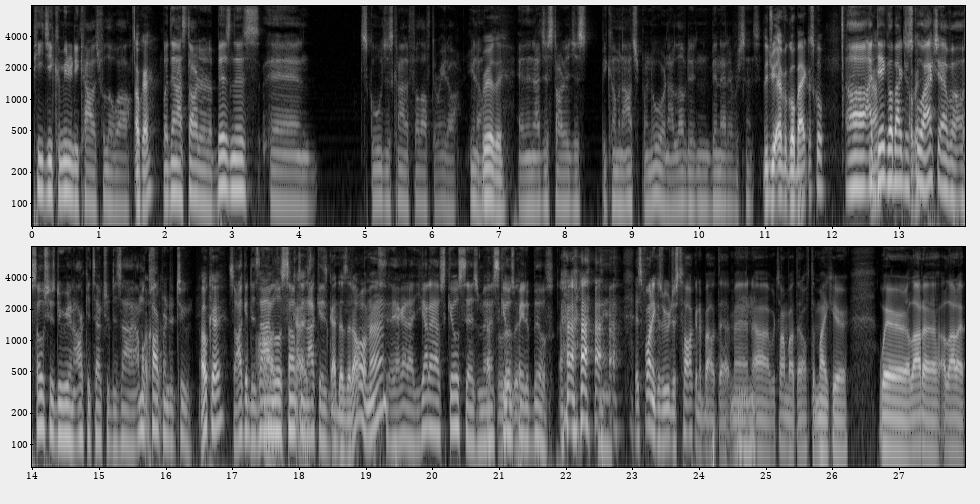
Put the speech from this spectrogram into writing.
PG Community College for a little while, Okay. but then I started a business and school just kind of fell off the radar, you know. Really? And then I just started just becoming an entrepreneur, and I loved it and been that ever since. Did you ever go back to school? Uh, I did go back to school. I actually have an associate's degree in architectural design. Oh, I'm a carpenter too, Okay. so I could design a Oh, little this something. guy- I could. This guy does it all, man. I gotta. You gotta have skill sets, man. Skills pay the bills. it's funny because we were just talking about that, man. Mm-hmm. Uh, we are talking about that off the mic here, where a lot of a lot of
